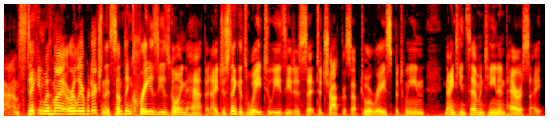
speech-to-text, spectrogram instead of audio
I'm sticking with my earlier prediction that something crazy is going to happen. I just think it's way too easy to set to chalk this up to a race between 1917 and Parasite.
